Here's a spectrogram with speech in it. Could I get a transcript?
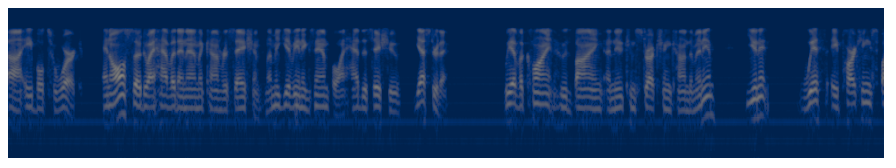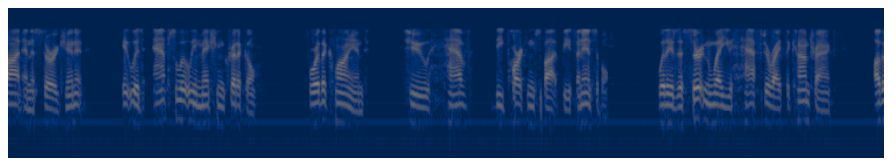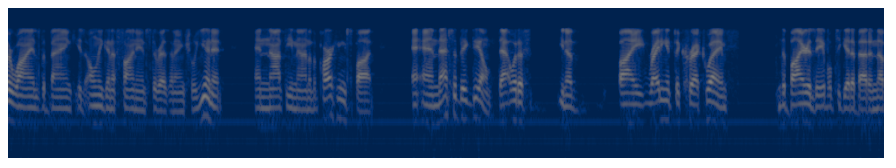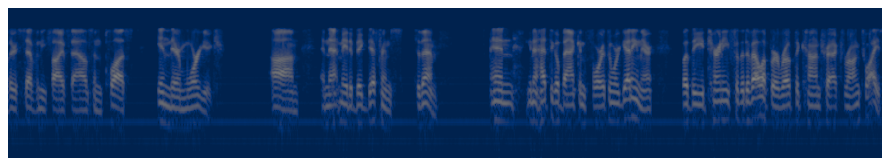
uh, able to work? And also, do I have a dynamic conversation? Let me give you an example. I had this issue yesterday. We have a client who's buying a new construction condominium unit with a parking spot and a storage unit, it was absolutely mission critical for the client to have the parking spot be financeable. Well, there's a certain way you have to write the contract. Otherwise, the bank is only going to finance the residential unit and not the amount of the parking spot. And that's a big deal. That would have, you know, by writing it the correct way, the buyer is able to get about another 75,000 plus in their mortgage. Um, and that made a big difference to them. And, you know, had to go back and forth and we're getting there. but the attorney for the developer wrote the contract wrong twice.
